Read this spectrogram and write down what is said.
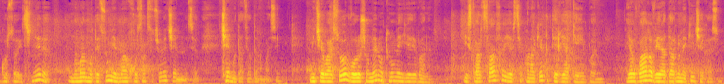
գործողիչները նման մոտեցում եւ նման խոսակցություններ չեն ունեցել, չեն մտածել դրա մասին։ Մինչև այսօր որոշումներ ընդունում է Երևանը, իսկ Արցախը եւ Ստեփանակերտը տեղյակ էին պարում։ Եվ վաղը վերադառնում եք ինչ եք ասում։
